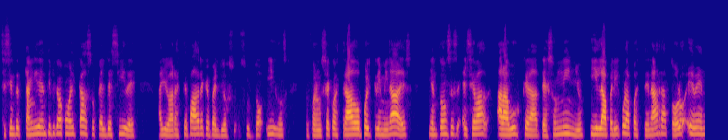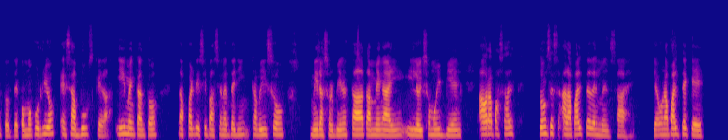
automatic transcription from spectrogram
se siente tan identificado con el caso que él decide ayudar a este padre que perdió sus dos hijos que fueron secuestrados por criminales y entonces él se va a la búsqueda de esos niños y la película pues te narra todos los eventos de cómo ocurrió esa búsqueda y me encantó las participaciones de Jim Caviezel, Mira Sorbino estaba también ahí y lo hizo muy bien. Ahora pasar entonces a la parte del mensaje, que es una parte que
